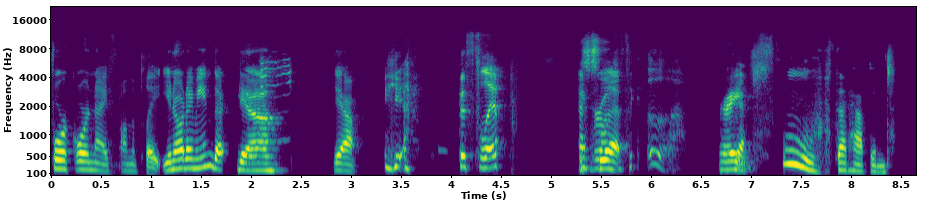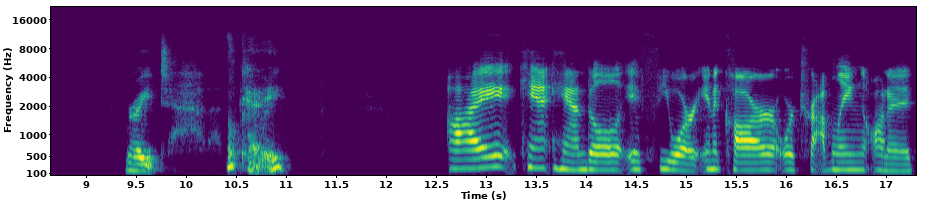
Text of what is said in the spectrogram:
Fork or knife on the plate. You know what I mean? That yeah. Yeah. Yeah. The slip. The slip. Like, Ugh. Right. Yeah. Ooh, that happened. Right. Ah, okay. I can't handle if you're in a car or traveling on a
